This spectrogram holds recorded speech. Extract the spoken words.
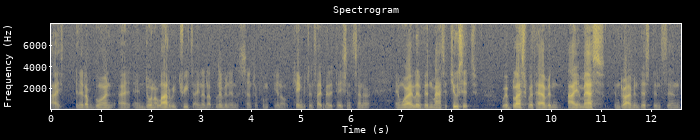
I ended up going uh, and doing a lot of retreats. I ended up living in the center from, you know, Cambridge Insight Meditation Center. And where I live in Massachusetts, we're blessed with having IMS and driving distance and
